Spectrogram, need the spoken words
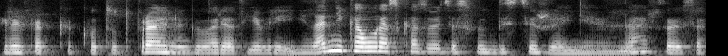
Или как, как вот тут правильно говорят евреи, не надо никому рассказывать о своих достижениях, да, что это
